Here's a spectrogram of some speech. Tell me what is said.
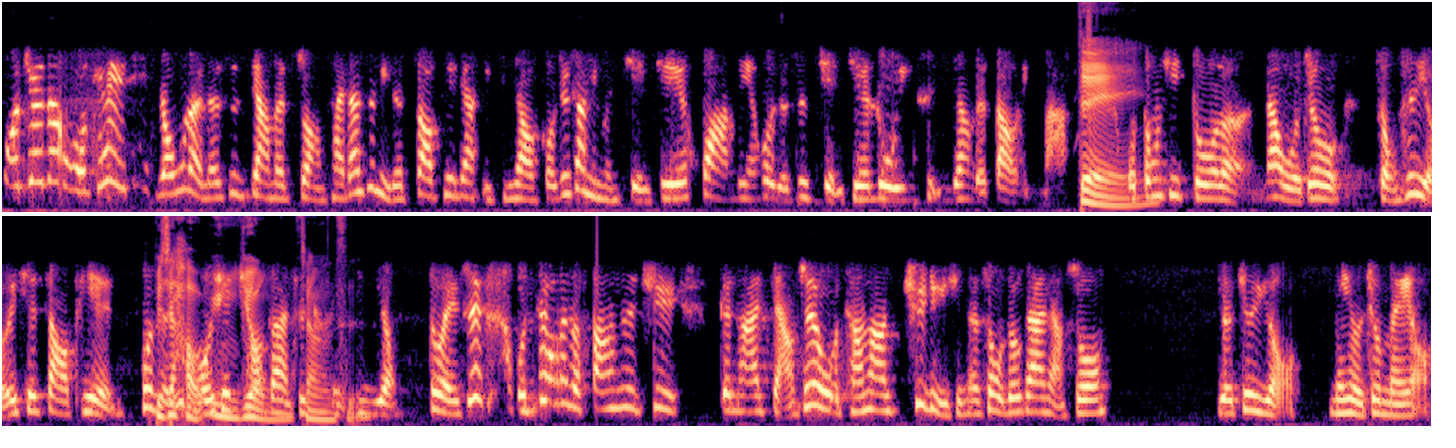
我觉得我可以容忍的是这样的状态，但是你的照片量一定要够，就像你们剪接画面或者是剪接录音是一样的道理嘛。对，我东西多了，那我就总是有一些照片或者某一些桥段是可以利用。对，所以我就用那个方式去跟他讲，所以我常常去旅行的时候，我都跟他讲说，有就有，没有就没有，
